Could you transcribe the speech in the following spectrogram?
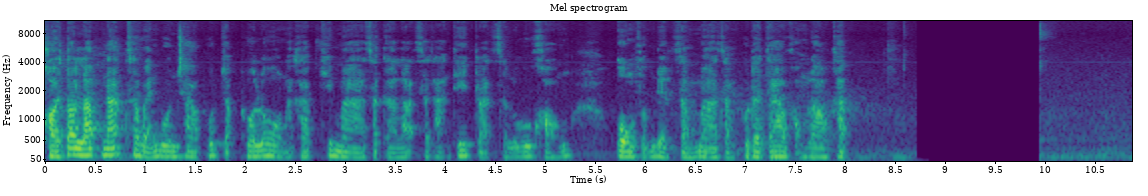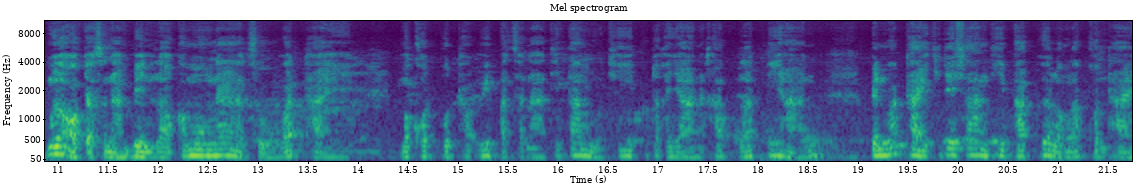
ขอต้อนรับนักแสวงบุญชาวพุทธจากทั่วโลกนะครับ ที่มาสักการะสถานที่ตรัสรู้ขององค์สมเด็จสัมมาสัมพุทธเจ้าของเราครับ เมื่อออกจากสนามบินเราก็มุ่งหน้าสู่วัดไทย มคตพุทธวิปัสสนาที่ตั้งอยู่ที่พุทธคยานะครับ รัฐพิหาร เป็นวัดไทยที่ได้สร้างที่พักเพื่อรองรับคนไทย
